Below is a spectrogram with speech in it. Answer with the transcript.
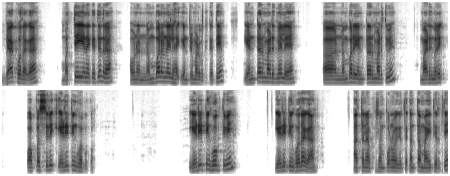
ಬ್ಯಾಕ್ ಹೋದಾಗ ಮತ್ತೆ ಏನಾಕೈತಿ ಅಂದ್ರೆ ಅವನ ನಂಬರನ್ನು ಇಲ್ಲಿ ಎಂಟ್ರಿ ಮಾಡ್ಬೇಕಾಗತ್ತೆ. ಎಂಟರ್ ಮಾಡಿದ ಮೇಲೆ ನಂಬರ್ ಎಂಟರ್ ಮಾಡ್ತೀವಿ. ಮಾಡಿದ ಮೇಲೆ ವಾಪಸ್ ಇಲ್ಲಿ ಎಡಿಟಿಂಗ್ ಹೋಗ್ಬೇಕು. ಎಡಿಟಿಂಗ್ ಹೋಗ್ತೀವಿ. ಎಡಿಟಿಂಗ್ ಹೋದಾಗ ಆತನ ಸಂಪೂರ್ಣವಾಗಿರ್ತಕ್ಕಂಥ ಮಾಹಿತಿ ಇರ್ತಿ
